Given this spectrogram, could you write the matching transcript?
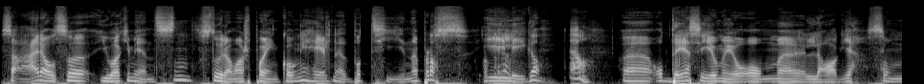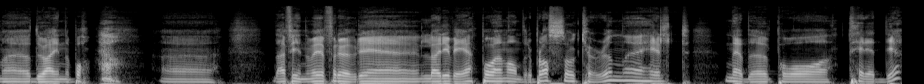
så er altså Joakim Jensen, Storhamars poengkonge, helt nede på tiendeplass okay. i ligaen. Ja. Og det sier jo mye om laget, som du er inne på. Ja. der finner vi for øvrig Larivé på en andreplass, og Curran helt nede på tredje.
